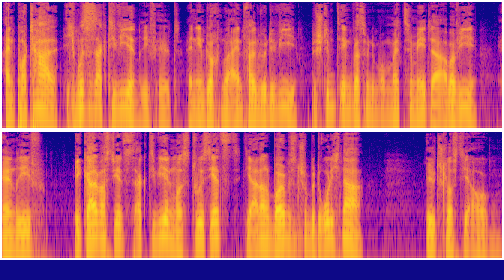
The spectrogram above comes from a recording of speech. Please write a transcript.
Ein Portal! Ich muss es aktivieren, rief Ilt. Wenn ihm doch nur einfallen würde, wie. Bestimmt irgendwas mit dem Ometiometer, aber wie? Ellen rief. Egal, was du jetzt aktivieren musst, tu es jetzt. Die anderen Bäume sind schon bedrohlich nah. Ilt schloss die Augen.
